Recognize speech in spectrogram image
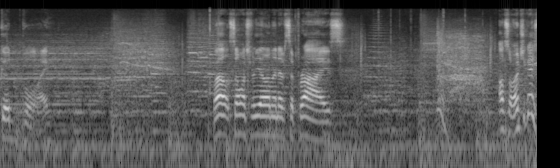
Good boy. Well, so much for the element of surprise. Also, aren't you guys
